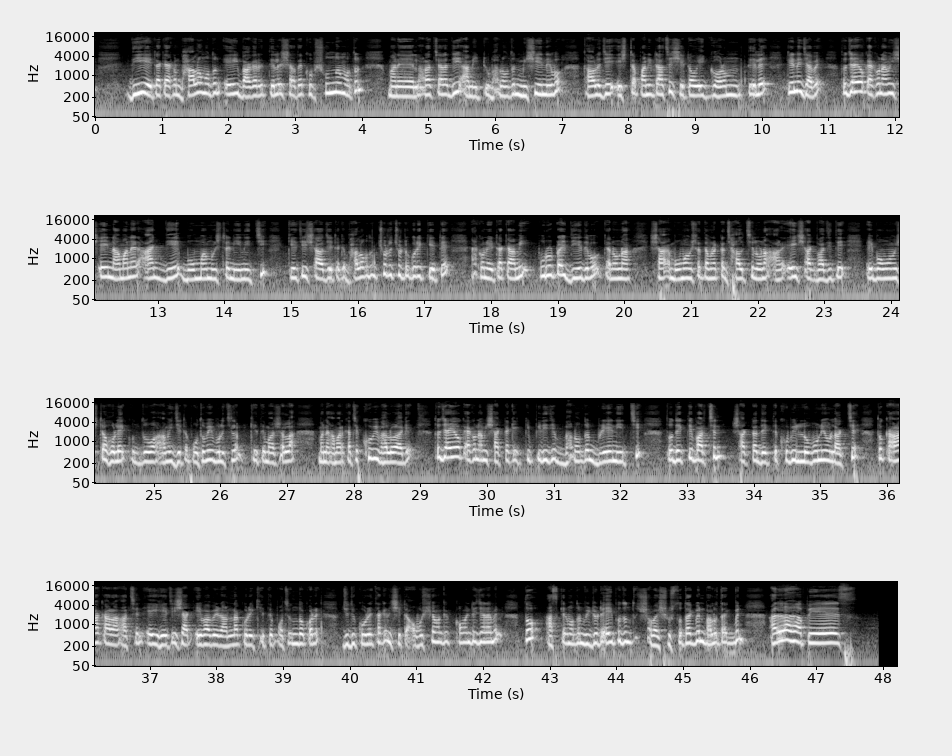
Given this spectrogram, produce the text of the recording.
দিয়ে এটাকে এখন ভালো মতন এই বাগারের তেলের সাথে খুব সুন্দর মতন মানে লাড়াচাড়া দিয়ে আমি একটু ভালো মতন মিশিয়ে নেব। তাহলে যে এক্সট্রা পানিটা আছে সেটাও এই গরম তেলে টেনে যাবে। তো যাই হোক, এখন আমি সেই নামানের আগ দিয়ে বোম্বা মরিচটা নিয়ে নিচ্ছি। কেচির সাহায্যে এটাকে ভালো মতন ছোটো ছোটো করে কেটে এখন এটাকে আমি পুরোটাই দিয়ে দেবো। কেননা শা বোমা মরিচটা তেমন একটা ঝাল ছিল না। আর এই শাক ভাজিতে এই বোমা মরিচটা হলে কিন্তু আমি যেটা প্রথমেই বলেছিলাম, খেতে মশালা মানে আমার কাছে খুবই ভালো লাগে। তো যাই হোক, এখন আমি শাকটাকে একটি পিরিজে ভালো মতন ব্রেয়ে নিচ্ছি। তো দেখতে পাচ্ছেন, শাকটা দেখতে খুবই লোভনীয় লাগছে। তো কারা কারা আছেন এই হেঁচি শাক এভাবে রান্না করে খেতে পছন্দ করে, যদি করে থাকেন সেটা অবশ্যই আমাকে কমেন্টে জানাবেন। তো আজকের মতন ভিডিওটা এই পর্যন্ত। সবাই সুস্থ থাকবেন, ভালো থাকবেন। আল্লাহ হাফেজ।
